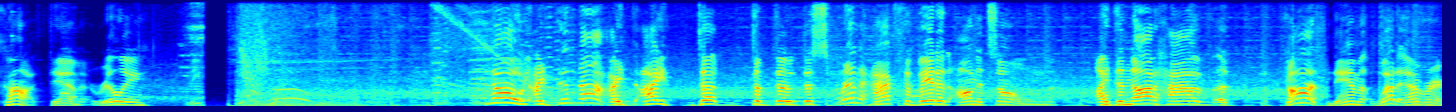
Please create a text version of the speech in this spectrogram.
God damn it, really? No, I did not! I... I... The... The, the, sprint activated on its own. I did not have a... God damn it, whatever.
